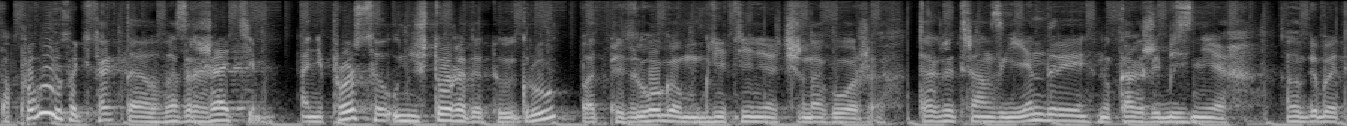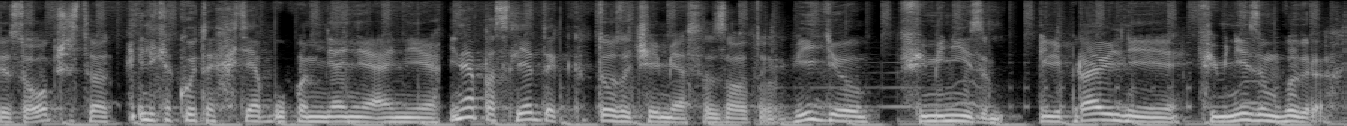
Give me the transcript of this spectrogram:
попробуй хоть как-то возражать им, а не просто уничтожить эту игру под предлогом угнетения чернокожих. Также трансгендеры, ну как же без них, ЛГБТ-сообщество или какое-то хотя бы упоминание о них. И напоследок, то зачем я создал это видео, феминизм, или правильнее, феминизм в играх.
